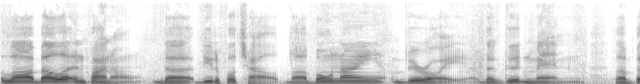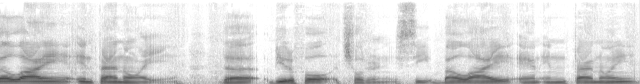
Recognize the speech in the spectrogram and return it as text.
La Bella Infano, the beautiful child. La Bonai Viroi, the good men. La Bellae Infanoi, the beautiful children. You see, Bellae and Infanoi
